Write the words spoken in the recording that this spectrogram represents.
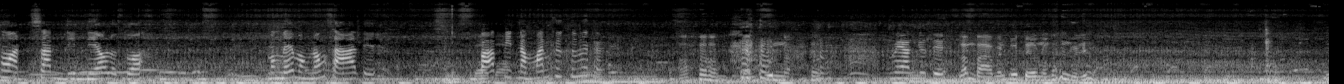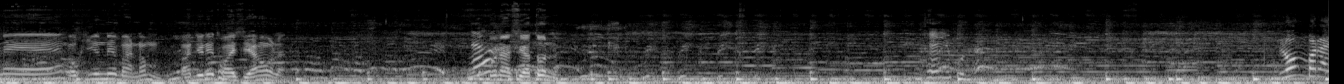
หอดสั้นดินเหนียวเหรือตัวมองได้มองน้องสาติฟ้าปิดน้ำมันคือคืดอ๋อแม่นคุณเนาะแมนอยู่ติลำบากเป็นผู้เติมน้ำมันอยู่ดิแหน่เอาขี้ในบ้านน้ำบ้านอยู่ในถอยเสียเฮาล่ะเนี่ยคนน่ะเสียต้น ลงบ่ได้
